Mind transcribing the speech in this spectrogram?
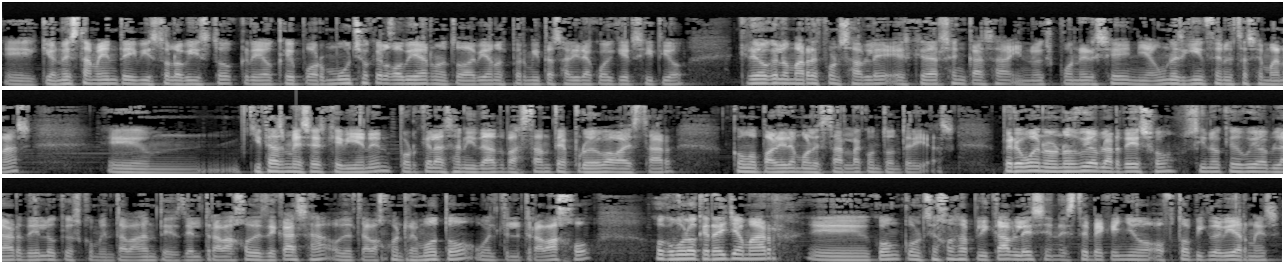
eh, que honestamente y visto lo visto, creo que por mucho que el gobierno todavía nos permita salir a cualquier sitio, creo que lo más responsable es quedarse en casa y no exponerse ni a un esguince en estas semanas, eh, quizás meses que vienen, porque la sanidad bastante a prueba va a estar como para ir a molestarla con tonterías. Pero bueno, no os voy a hablar de eso, sino que os voy a hablar de lo que os comentaba antes, del trabajo desde casa o del trabajo en remoto o el teletrabajo o como lo queráis llamar, eh, con consejos aplicables en este pequeño off-topic de viernes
